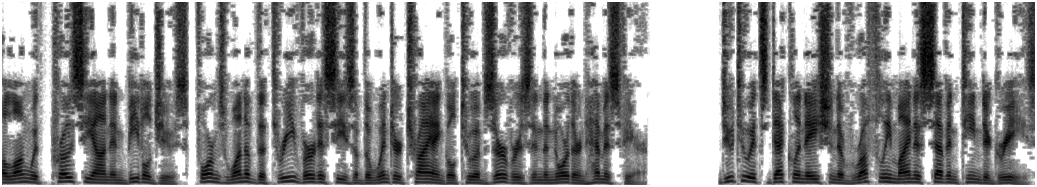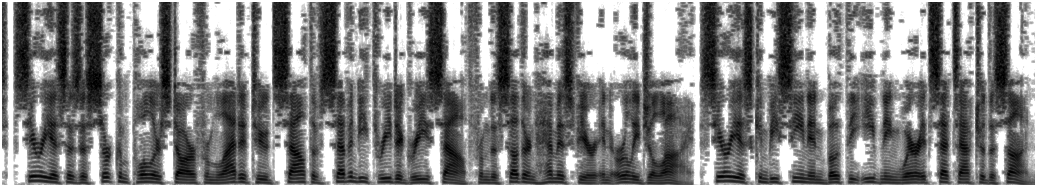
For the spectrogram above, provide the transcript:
along with Procyon and Betelgeuse, forms one of the three vertices of the Winter Triangle to observers in the Northern Hemisphere. Due to its declination of roughly 17 degrees, Sirius is a circumpolar star from latitudes south of 73 degrees south from the Southern Hemisphere in early July. Sirius can be seen in both the evening where it sets after the Sun,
